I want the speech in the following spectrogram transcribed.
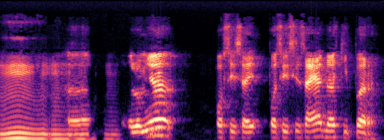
Hmm, hmm. sebelumnya posisi posisi saya adalah kiper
